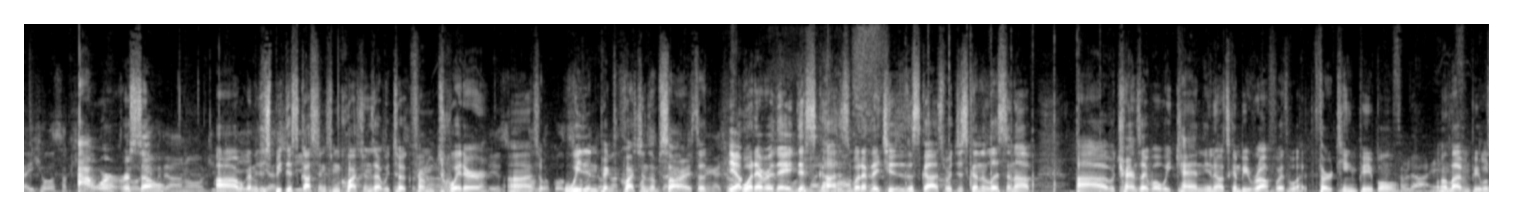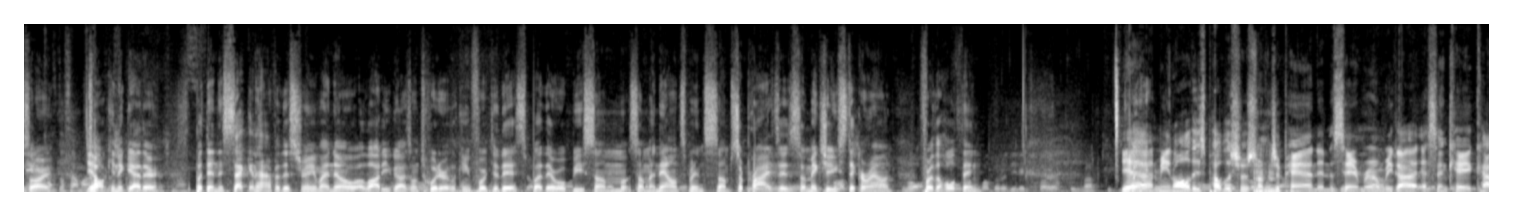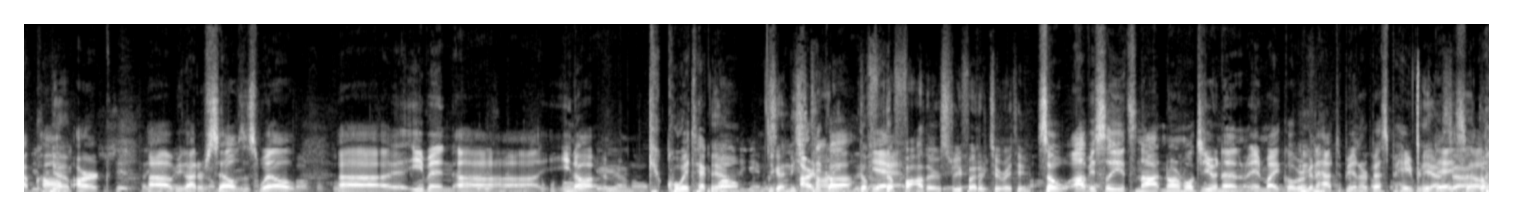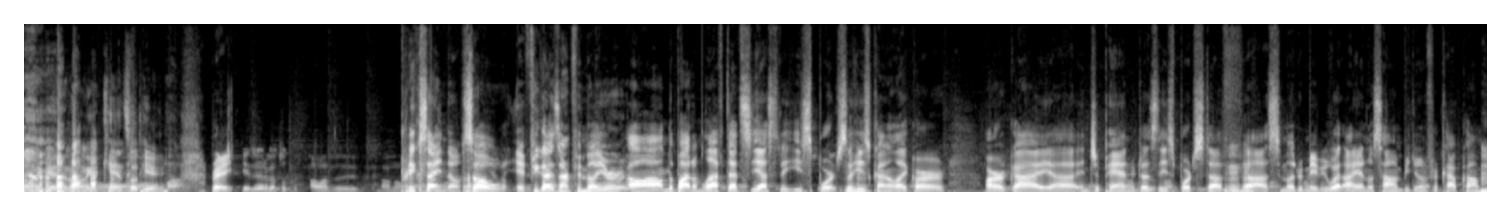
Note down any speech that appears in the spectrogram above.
hour or so. Uh, we're going to just be discussing some questions that we took from Twitter. Uh, so we didn't pick the questions. I'm sorry. So Yep. whatever they discuss, whatever they choose to discuss, we're just going to listen up. Uh, we'll translate what we can. You know, it's going to be rough with what 13 people, 11 people. Sorry, talking together. But then the second half of the stream, I know a lot of you guys on Twitter are looking forward to this, but there will be some some announcements, some surprises. So make sure you stick around for the whole thing. Yeah, I mean, all these publishers from Japan in the same room. We got SNK, Capcom, Yep. Arc. Uh, we got ourselves as well. Uh, even uh, you know, Koei Yeah. Tecmo. You got Nishitani, Arika, the, yeah. the father of Street Fighter 2 right here. So obviously, it's not normal. Juna and, and Michael, we're gonna have to be on our best behavior Yeah, today. so I don't want to get I don't want to get canceled here. right. Pretty exciting though. So if you guys aren't familiar, uh, on the bottom left, that's Yesterday Esports. So he's kind of like our our guy uh, in Japan who does the esports stuff, uh, similar to maybe what Ayano-san would be doing for Capcom.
